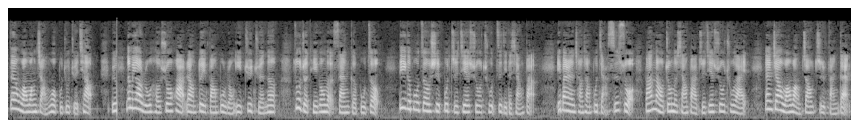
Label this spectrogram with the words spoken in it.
但往往掌握不住诀窍。比如，那么要如何说话让对方不容易拒绝呢？作者提供了三个步骤。第一个步骤是不直接说出自己的想法。一般人常常不假思索，把脑中的想法直接说出来，但这样往往招致反感。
